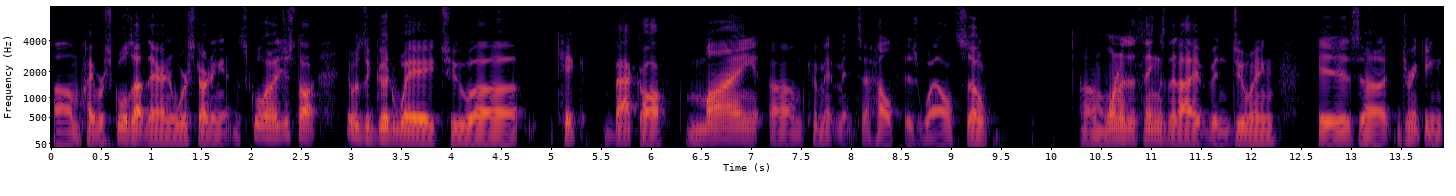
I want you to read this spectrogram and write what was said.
um, Hyper schools out there, and we're starting at the school. And I just thought it was a good way to uh, kick back off my um, commitment to health as well. So, um, one of the things that I've been doing is uh, drinking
